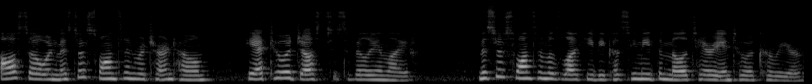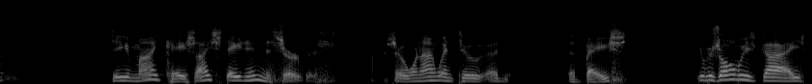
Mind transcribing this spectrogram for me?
Also, when Mr. Swanson returned home, he had to adjust to civilian life. Mr. Swanson was lucky because he made the military into a career. See, in my case, I stayed in the service. So when I went to a, a base, there was always guys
